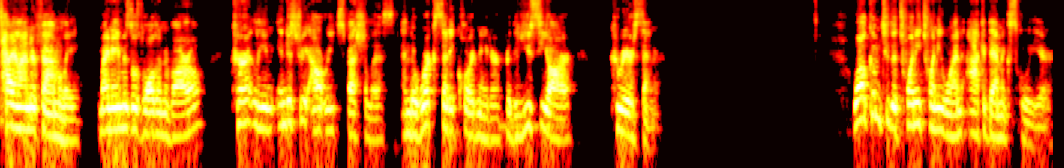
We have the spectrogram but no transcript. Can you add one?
Highlander family. My name is Oswaldo Navarro, currently an industry outreach specialist and the work study coordinator for the UCR Career Center. Welcome to the 2021 academic school year.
